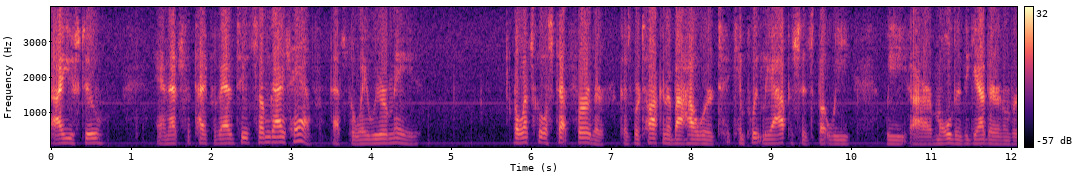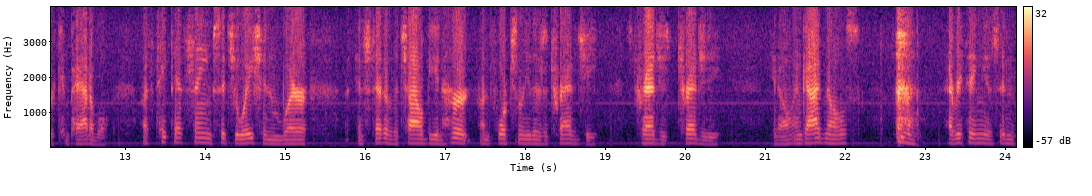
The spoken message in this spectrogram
I used to, and that's the type of attitude some guys have. That's the way we were made. But let's go a step further because we're talking about how we're t- completely opposites, but we we are molded together and we're compatible. Let's take that same situation where instead of the child being hurt, unfortunately, there's a tragedy. It's tragedy, tragedy, you know. And God knows everything is in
